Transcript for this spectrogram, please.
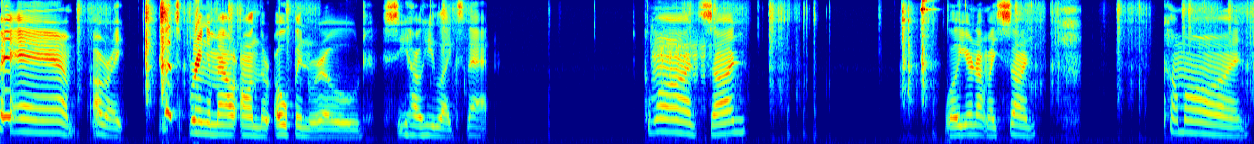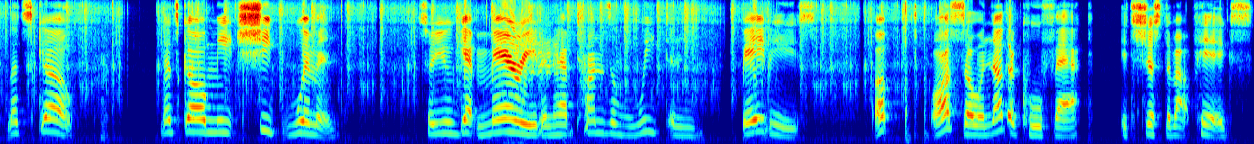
Spam! Alright, let's bring him out on the open road. See how he likes that. Come on, son. Well, you're not my son. Come on, let's go. Let's go meet sheep women. So you get married and have tons of wheat and babies. Oh, also another cool fact. It's just about pigs.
